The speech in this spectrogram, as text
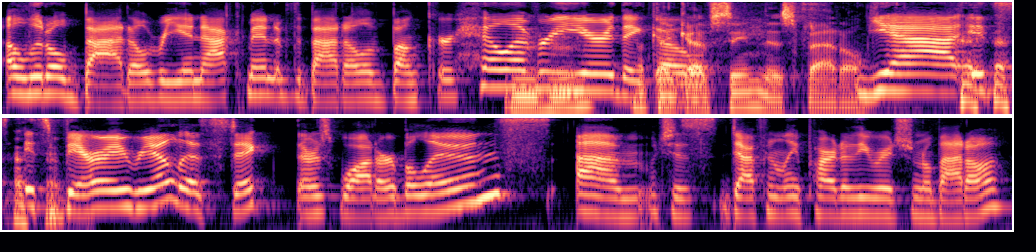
a little battle reenactment of the Battle of Bunker Hill every mm-hmm. year. They I go. think I've seen this battle. Yeah, it's it's very realistic. There's water balloons, um, which is definitely part of the original battle.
